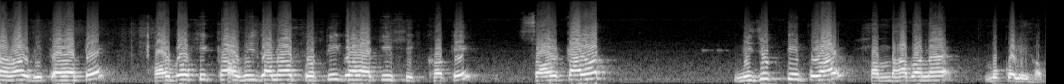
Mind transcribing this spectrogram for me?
মাহৰ ভিতৰতে সৰ্বশিক্ষা অভিযানৰ প্ৰতিগৰাকী শিক্ষকেই চৰকাৰত নিযুক্তি পোৱাৰ সম্ভাৱনা মুকলি হ'ব।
